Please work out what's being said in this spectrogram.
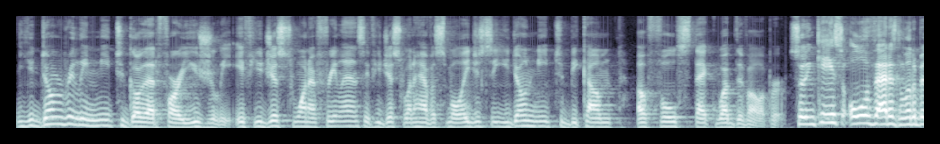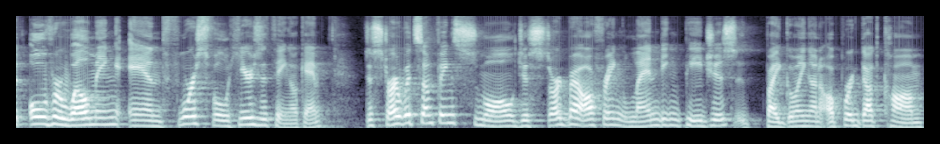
you don't really need to go that far usually. If you just want to freelance, if you just want to have a small agency, you don't need to become a full stack web developer. So in case all of that is a little bit overwhelming and forceful, here's the thing, okay? To start with something small, just start by offering landing pages by going on upwork.com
